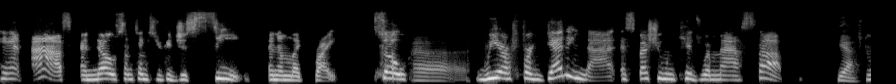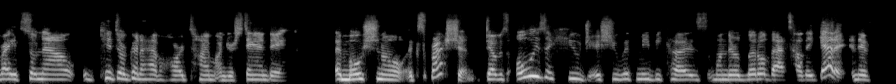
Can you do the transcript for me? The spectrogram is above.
can't ask. And no, sometimes you could just see. And I'm like, Right. So uh, we are forgetting that, especially when kids were masked up. Yeah. Right. So now kids are going to have a hard time understanding emotional expression. That was always a huge issue with me because when they're little, that's how they get it. And if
